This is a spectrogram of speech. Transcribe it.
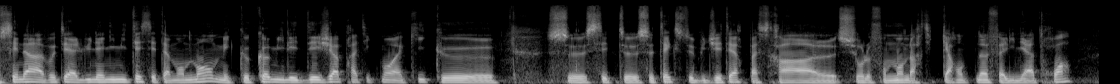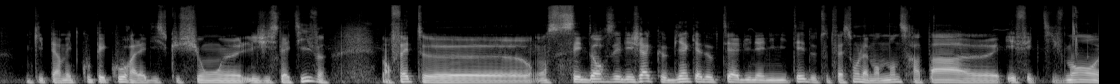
Sénat a voté à l'unanimité cet amendement, mais que comme il est déjà pratiquement acquis que ce, texte budgétaire passera sur le fondement de l'article 49 alinéa 3, donc qui permet de couper court à la discussion euh, législative. En fait, euh, on sait d'ores et déjà que bien qu'adopté à l'unanimité, de toute façon, l'amendement ne sera pas euh, effectivement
